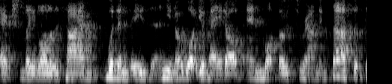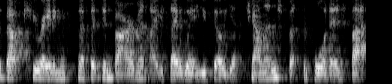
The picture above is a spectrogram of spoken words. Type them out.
actually a lot of the time within reason you know what you're made of and what those surroundings are. So it's about curating this perfect environment like you say where you feel yes challenged but supported but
